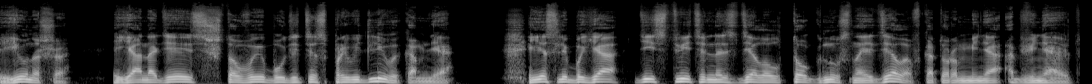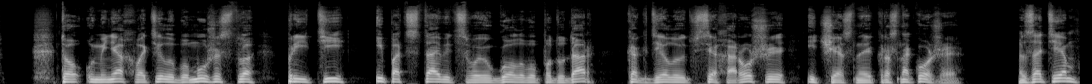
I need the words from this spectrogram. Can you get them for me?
«Юноша, я надеюсь, что вы будете справедливы ко мне. Если бы я действительно сделал то гнусное дело, в котором меня обвиняют, то у меня хватило бы мужества прийти и подставить свою голову под удар, как делают все хорошие и честные краснокожие. Затем,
